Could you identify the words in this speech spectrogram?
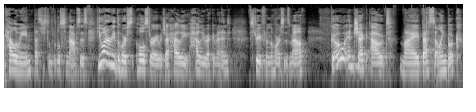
Halloween. That's just a little synopsis. If you want to read the horse, whole story, which I highly, highly recommend, straight from the horse's mouth, go and check out my best selling book,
